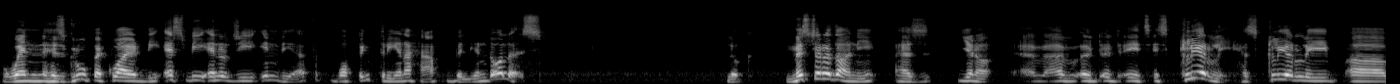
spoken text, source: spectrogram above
when his group acquired the SB Energy India for whopping $3.5 billion. Look, Mr. Adani has, you know, uh, uh, uh, it's, it's clearly has clearly uh,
